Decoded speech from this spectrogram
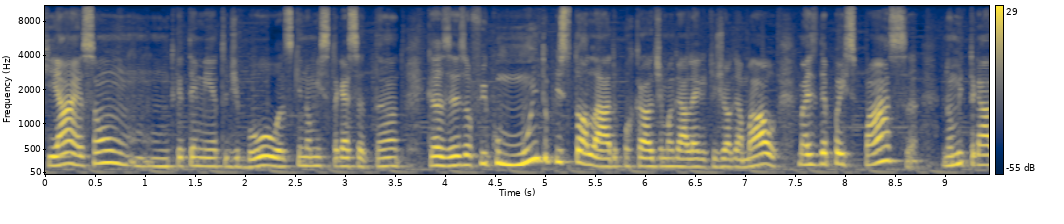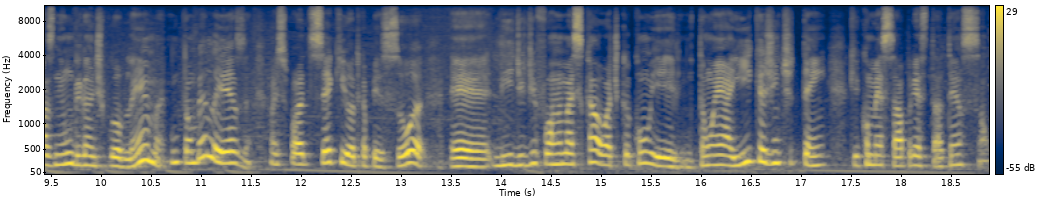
que ah, é só um, um, entretenimento de boas, que não me estressa tanto, que às vezes eu fico muito pistolado por causa de uma galera que joga mal, mas depois passa, não me traz nenhum grande problema, então beleza. Mas pode ser que outra pessoa é, lide de forma mais caótica com ele. Então é aí que a gente tem que começar a prestar atenção.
